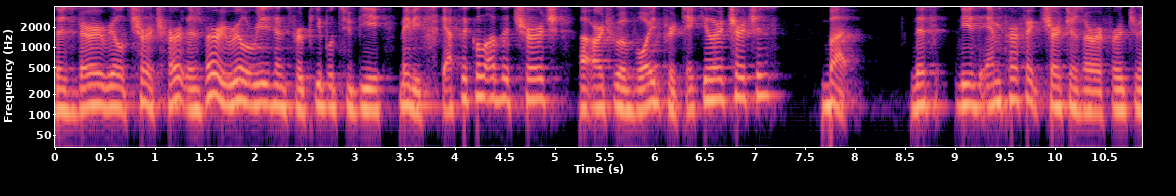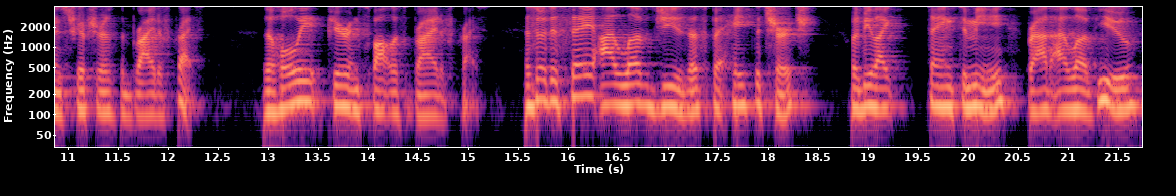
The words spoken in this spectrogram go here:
There's very real church hurt. There's very real reasons for people to be maybe skeptical of the church uh, or to avoid particular churches. But this, these imperfect churches are referred to in Scripture as the bride of Christ, the holy, pure, and spotless bride of Christ. And so to say, I love Jesus but hate the church would be like saying to me, Brad, I love you,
